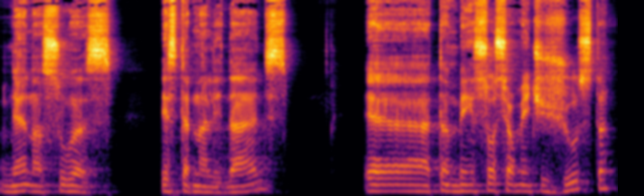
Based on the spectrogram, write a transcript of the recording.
né, nas suas externalidades, é também socialmente justa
